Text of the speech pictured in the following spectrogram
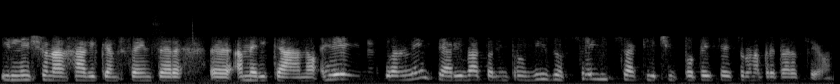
il National Hurricane Center eh, americano. E naturalmente è arrivato all'improvviso senza che ci potesse essere una preparazione.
